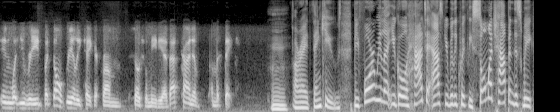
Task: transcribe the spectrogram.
in what you read, but don't really take it from social media. That's kind of a mistake. All right, thank you. Before we let you go, had to ask you really quickly. So much happened this week,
